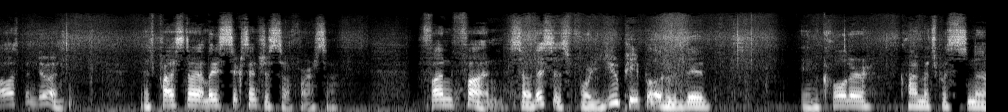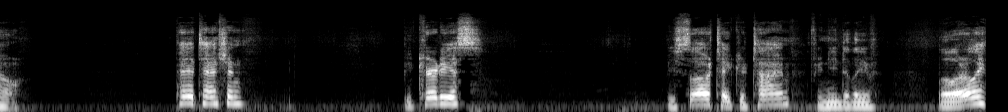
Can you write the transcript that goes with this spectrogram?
All it's been doing. It's probably snowed at least six inches so far, so. Fun, fun. So this is for you people who live in colder climates with snow. Pay attention. Be courteous. Be slow. Take your time. If you need to leave a little early,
